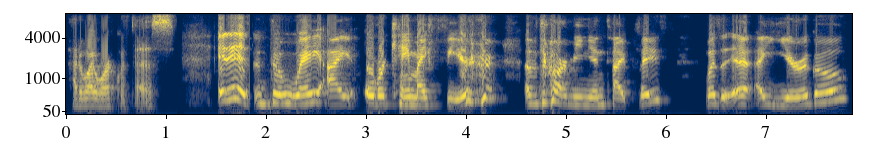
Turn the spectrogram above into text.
how do I work with this? It is. The way I overcame my fear of the Armenian typeface was a, a year ago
